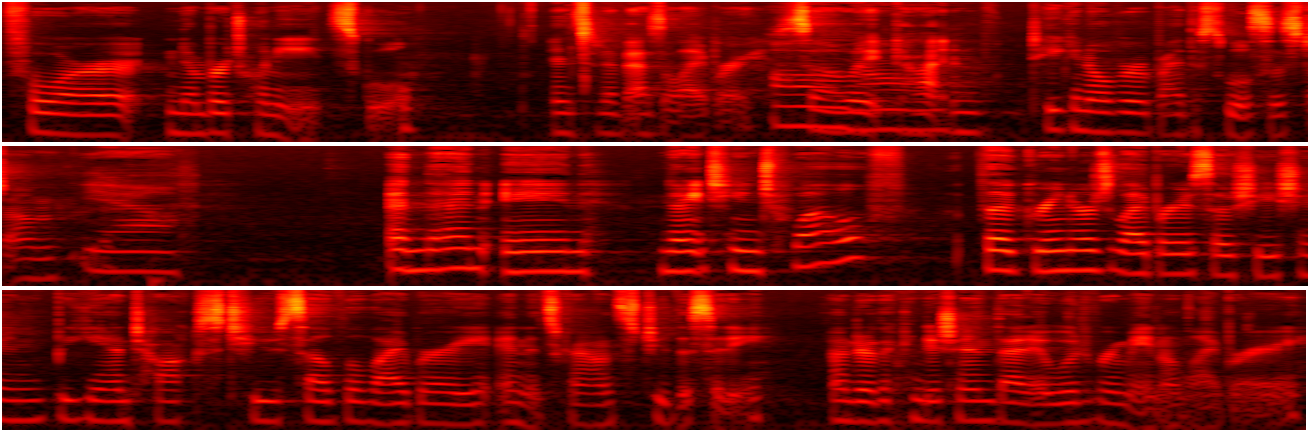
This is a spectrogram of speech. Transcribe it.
for number 28 school instead of as a library. Oh, so it got in, taken over by the school system. Yeah. And then in 1912, the Greenridge Library Association began talks to sell the library and its grounds to the city under the condition that it would remain a library.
